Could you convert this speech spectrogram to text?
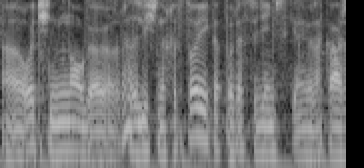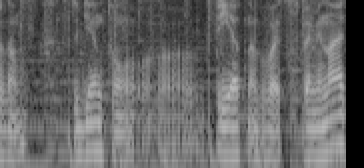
Э, очень много различных историй, которые студенческие, наверное, каждому студенту э, приятно бывает вспоминать.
